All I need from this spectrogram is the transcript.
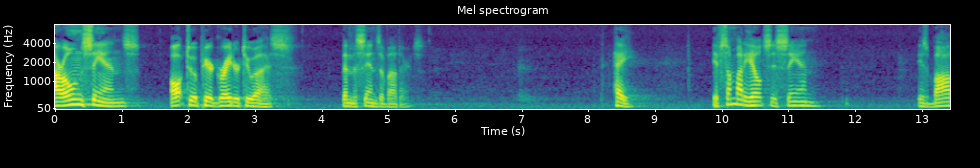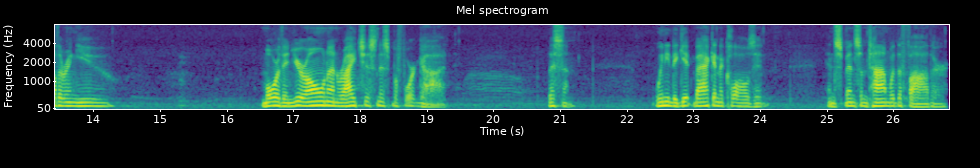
Our own sins ought to appear greater to us than the sins of others. Hey, if somebody else's sin is bothering you more than your own unrighteousness before God, listen we need to get back in the closet and spend some time with the Father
